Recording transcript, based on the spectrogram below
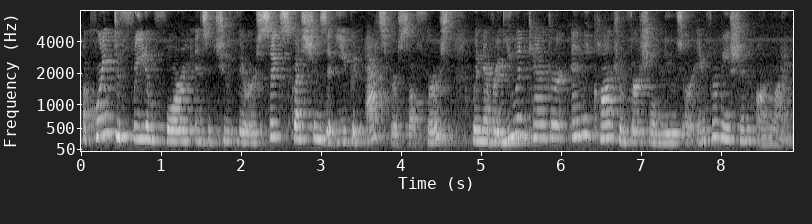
According to Freedom Forum Institute, there are six questions that you could ask yourself first whenever you encounter any controversial news or information online.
